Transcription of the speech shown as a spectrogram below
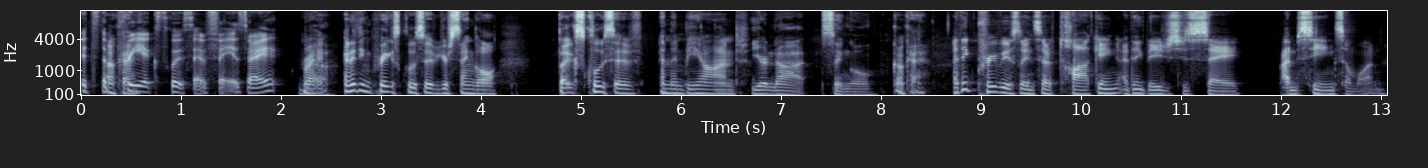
It's the Okay. pre exclusive phase, right? Right. Yeah. Anything pre-exclusive, you're single, but exclusive and then beyond. You're not single. Okay. I think previously, instead of talking, I think they used to just say, I'm seeing someone.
